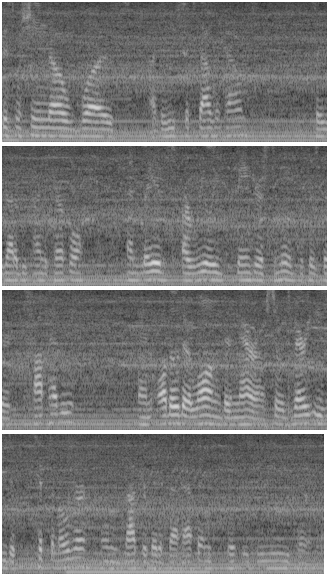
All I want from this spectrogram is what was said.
This machine, though, was, I believe, 6,000 pounds, so you got to be kind of careful. And lathes are really dangerous to move because they're top heavy, and although they're long, they're narrow, so it's very easy to tip them over, and God forbid if that happened, it would be terrible.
